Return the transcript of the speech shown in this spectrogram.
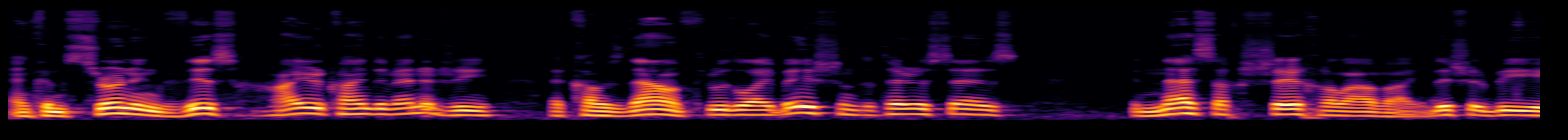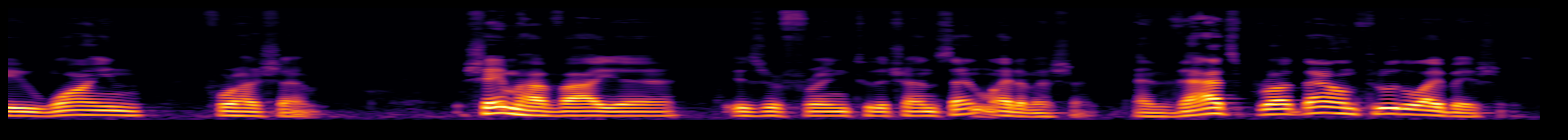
And concerning this higher kind of energy that comes down through the libations, the Torah says, Nesach This should be a wine for Hashem. Shem Havaya is referring to the transcendent light of Hashem. And that's brought down through the libations.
